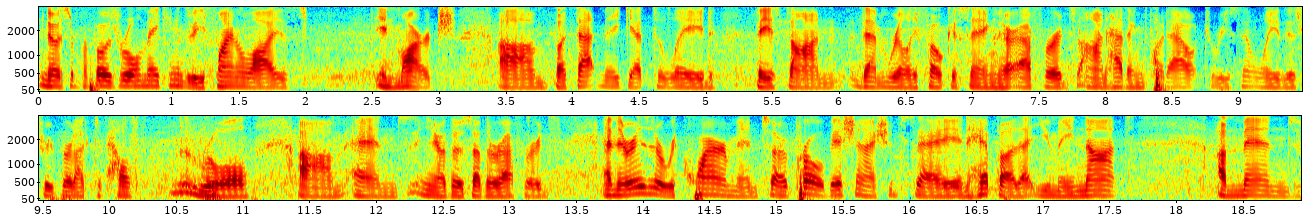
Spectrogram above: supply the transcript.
notice of proposed rulemaking to be finalized in March, um, but that may get delayed based on them really focusing their efforts on having put out recently this reproductive health rule um, and you know those other efforts. And there is a requirement, a prohibition, I should say, in HIPAA that you may not amend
